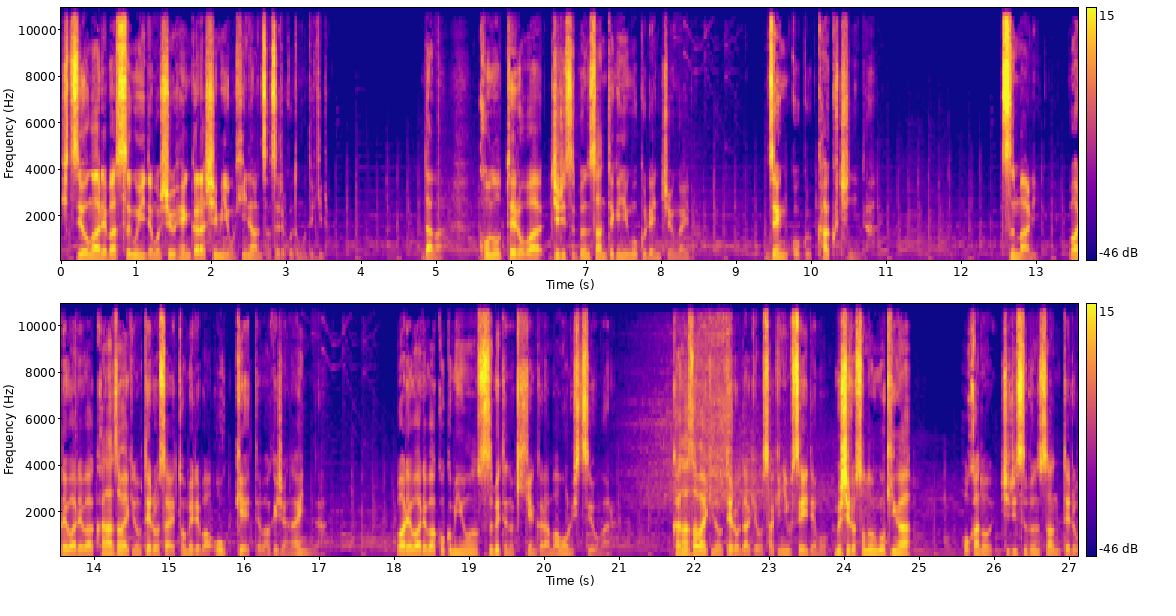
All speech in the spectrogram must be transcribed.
必要があればすぐにでも周辺から市民を避難させることもできる。だがこのテロは事実分散的に動く連中がいる。全国各地にだ。つまり我々は金沢駅のテロさえ止めれば OK ってわけじゃないんだ。我々は国民を全ての危険から守る必要がある。金沢駅のテロだけを先に防いでもむしろその動きが他の自立分散テロ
